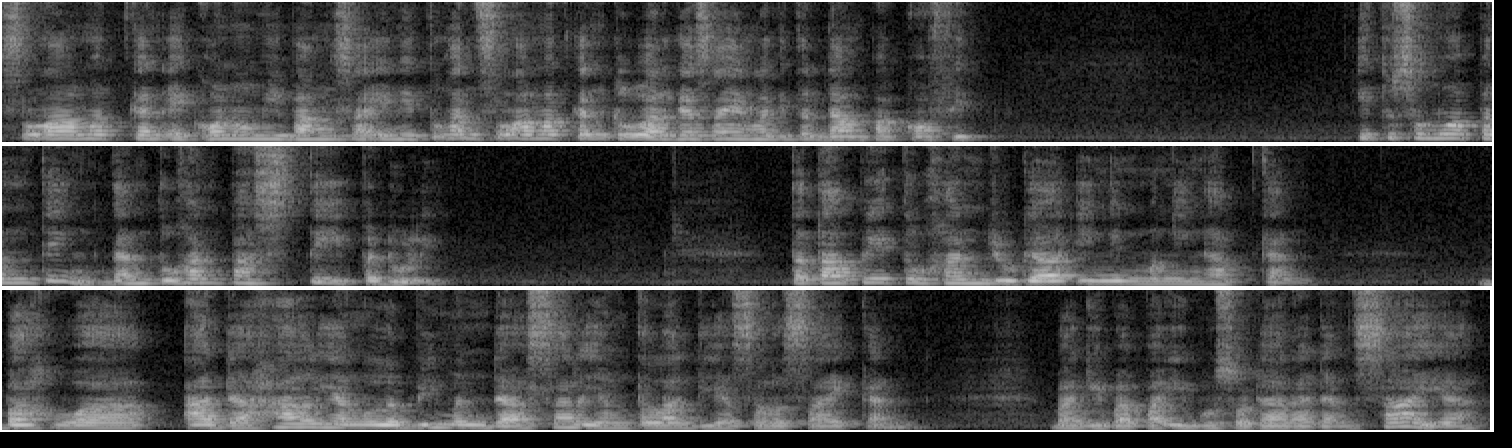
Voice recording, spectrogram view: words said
selamatkan ekonomi bangsa ini. Tuhan, selamatkan keluarga saya yang lagi terdampak COVID. Itu semua penting dan Tuhan pasti peduli. Tetapi Tuhan juga ingin mengingatkan bahwa ada hal yang lebih mendasar yang telah Dia selesaikan bagi Bapak, Ibu, Saudara, dan saya,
